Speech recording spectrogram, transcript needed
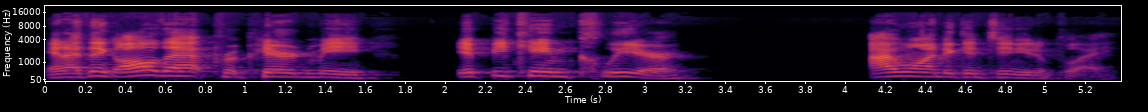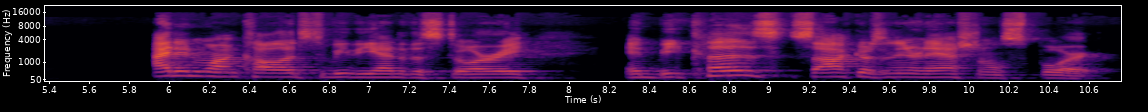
And I think all that prepared me. It became clear I wanted to continue to play. I didn't want college to be the end of the story. And because soccer is an international sport,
